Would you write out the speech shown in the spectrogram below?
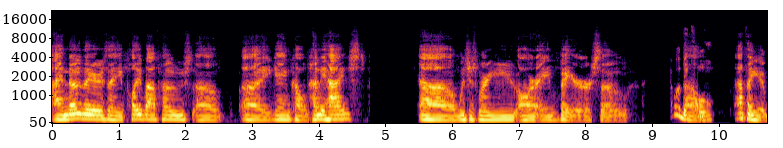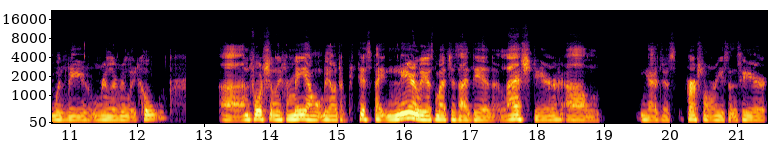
I know there's a play-by-post of a game called Honey Heist, uh, which is where you are a bear. So That would be um, cool. I think it would be really, really cool. Uh, unfortunately for me, I won't be able to participate nearly as much as I did last year. Um, you know, just personal reasons here,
